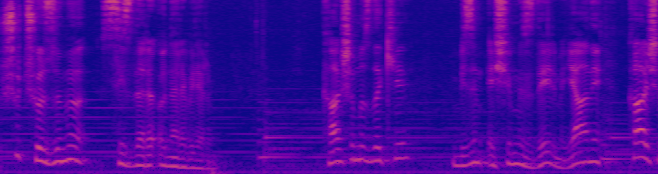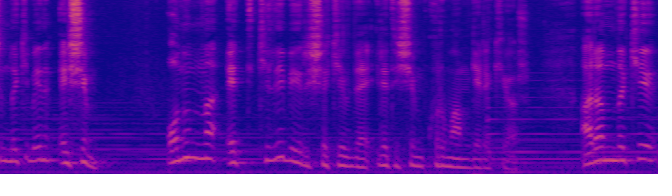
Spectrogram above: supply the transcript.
şu çözümü sizlere önerebilirim. Karşımızdaki bizim eşimiz değil mi? Yani karşımdaki benim eşim. Onunla etkili bir şekilde iletişim kurmam gerekiyor. Aramdaki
